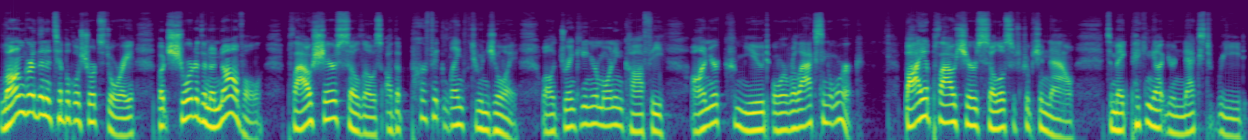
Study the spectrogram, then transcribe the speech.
Longer than a typical short story, but shorter than a novel, Plowshare Solos are the perfect length to enjoy while drinking your morning coffee, on your commute, or relaxing at work. Buy a Plowshares solo subscription now to make picking out your next read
